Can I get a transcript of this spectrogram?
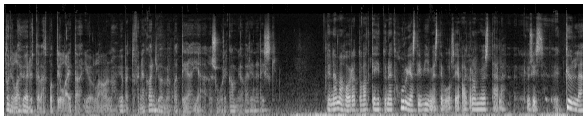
todella hyödyttävät potilaita, joilla on hypertrofinen kardiomyopatia ja suuri kammiovärinen riski. Ja nämä hoidot ovat kehittyneet hurjasti viimeisten vuosien aikana myös täällä Kysissä. Kyllä.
